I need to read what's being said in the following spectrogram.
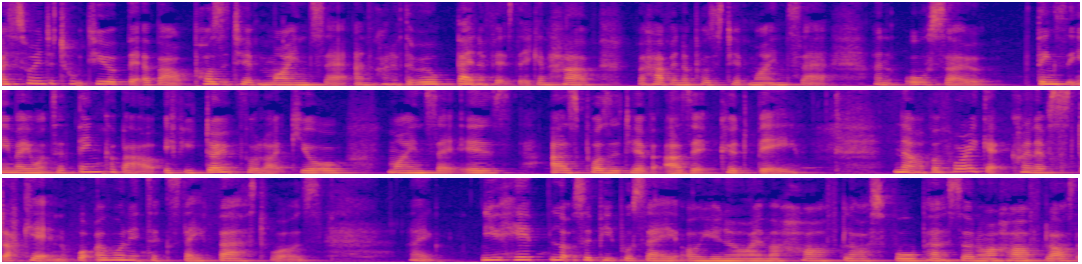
I just wanted to talk to you a bit about positive mindset and kind of the real benefits that you can have for having a positive mindset and also things that you may want to think about if you don't feel like your mindset is as positive as it could be. Now, before I get kind of stuck in, what I wanted to say first was like, you hear lots of people say, oh, you know, I'm a half glass full person or a half glass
